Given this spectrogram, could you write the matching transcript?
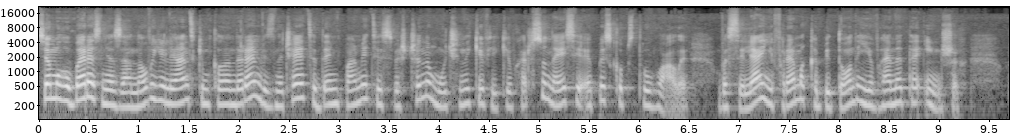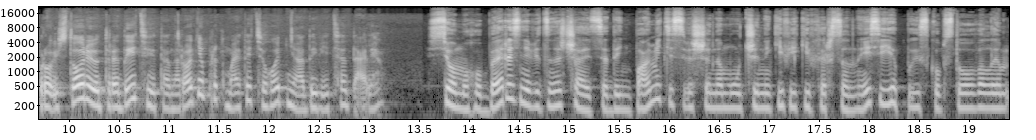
7 березня за новоюліанським календарем відзначається День пам'яті священомучеників, які в Херсонесі епископствували Василя, Єфрема, Капітона, Євгена та інших. Про історію, традиції та народні прикмети цього дня дивіться далі. 7 березня відзначається День пам'яті священомучеників, які в Херсонесі єпископствували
